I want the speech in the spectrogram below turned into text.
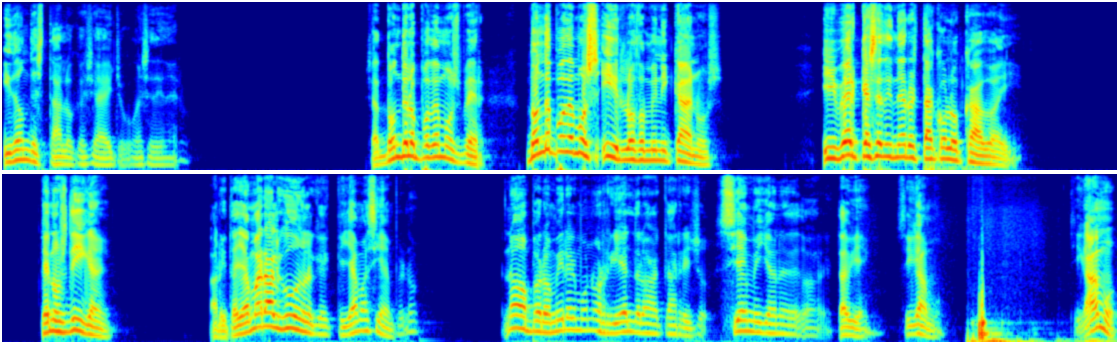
¿Y dónde está lo que se ha hecho con ese dinero? O sea, ¿dónde lo podemos ver? ¿Dónde podemos ir los dominicanos y ver que ese dinero está colocado ahí? Que nos digan. Ahorita llamar a alguno, que, que llama siempre, ¿no? No, pero mira el monorriel de los alcarrillos. 100 millones de dólares. Está bien. Sigamos. Sigamos.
